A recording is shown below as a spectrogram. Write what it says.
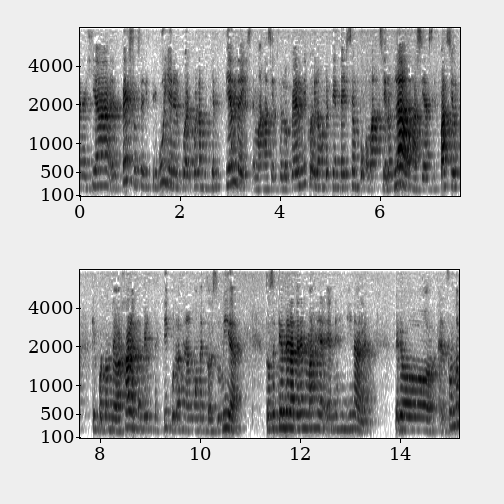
energía, el peso se distribuye en el cuerpo, la mujer tiende a irse más hacia el suelo pélvico y los hombres tienden a irse un poco más hacia los lados, hacia ese espacio que es por donde bajaron también los testículos en algún momento de su vida. Entonces tienden a tener más hernias inguinales. Pero en el fondo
